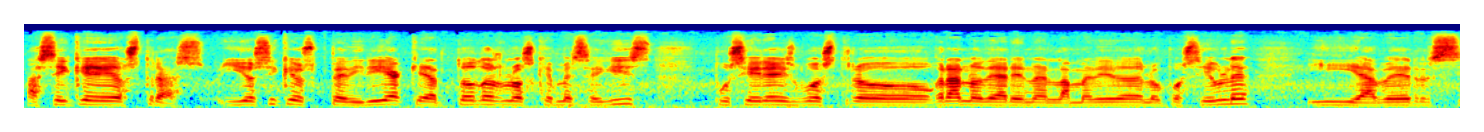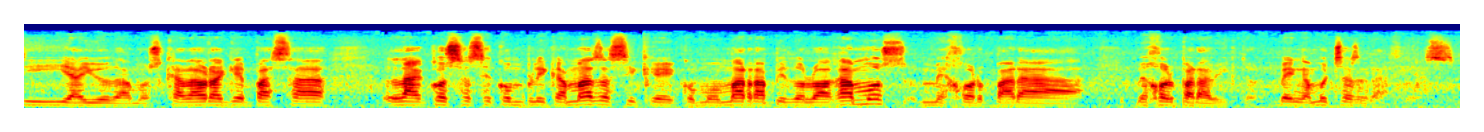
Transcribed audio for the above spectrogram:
así que, ostras, yo sí que os pediría que a todos los que me seguís pusierais vuestro grano de arena en la medida de lo posible y a ver si ayudamos. Cada hora que pasa la cosa se complica más, así que como más rápido lo hagamos, mejor para, mejor para Víctor. Venga, muchas gracias.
